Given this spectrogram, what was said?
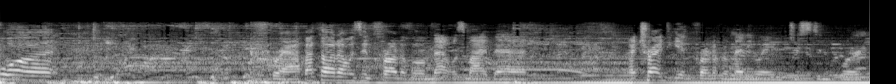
What? Crap, I thought I was in front of him. That was my bad. I tried to get in front of him anyway, it just didn't work.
